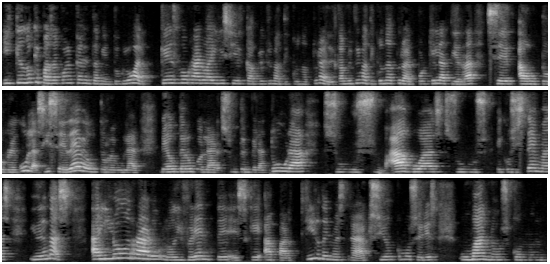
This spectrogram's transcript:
¿Y qué es lo que pasa con el calentamiento global? ¿Qué es lo raro ahí si el cambio climático es natural? El cambio climático es natural porque la Tierra se autorregula, sí, se debe autorregular, debe autorregular su temperatura, sus aguas, sus ecosistemas y demás. Ahí lo raro, lo diferente es que a partir de nuestra acción como seres humanos, como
